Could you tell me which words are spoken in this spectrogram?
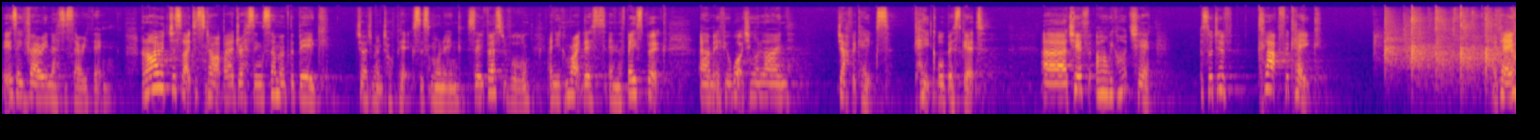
it is a very necessary thing. And I would just like to start by addressing some of the big judgment topics this morning. So, first of all, and you can write this in the Facebook um, if you're watching online Jaffa cakes, cake or biscuit. Uh, cheer, oh, we can't cheer a sort of clap for cake. Okay?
